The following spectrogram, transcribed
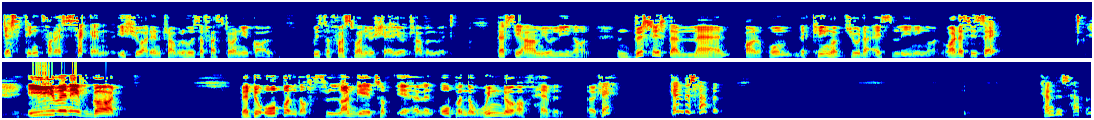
Just think for a second, if you are in trouble, who's the first one you call? Who is the first one you share your trouble with? That's the arm you lean on. And this is the man on whom the king of Judah is leaning on. What does he say? Even if God were to open the floodgates of heaven, open the window of heaven, okay? Can this happen? Can this happen?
